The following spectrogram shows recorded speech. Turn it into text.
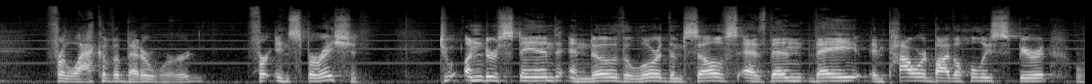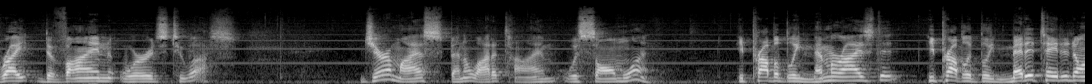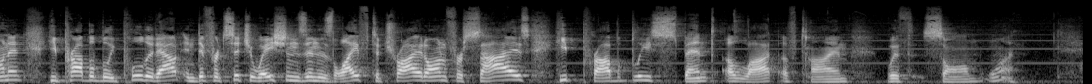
for lack of a better word, for inspiration. To understand and know the Lord themselves as then they, empowered by the Holy Spirit, write divine words to us. Jeremiah spent a lot of time with Psalm 1. He probably memorized it. He probably meditated on it. He probably pulled it out in different situations in his life to try it on for size. He probably spent a lot of time with Psalm 1.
